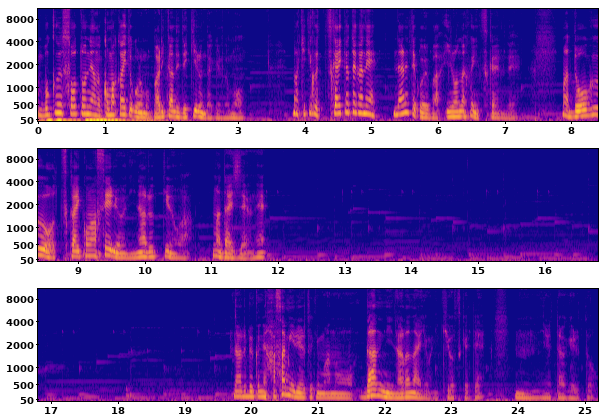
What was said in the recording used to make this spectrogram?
僕相当ね、あの細かいところもバリカンでできるんだけれども、まあ結局使い方がね、慣れてこればいろんな風に使えるんで、まあ道具を使いこなせるようになるっていうのは、まあ大事だよね。なるべくね、ハサミ入れるときも、あの、段にならないように気をつけて、うん、入れてあげると。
